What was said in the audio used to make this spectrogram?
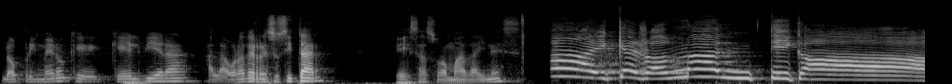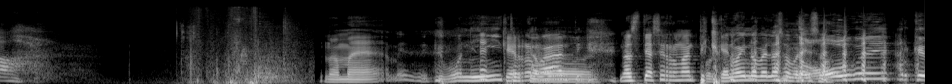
lo primero que, que él viera a la hora de resucitar es a su amada Inés. ¡Ay, qué romántica! No mames, qué bonito. ¡Qué cabrón. romántico! No se te hace romántico. ¿Por qué no hay novela sobre eso? No, güey, porque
